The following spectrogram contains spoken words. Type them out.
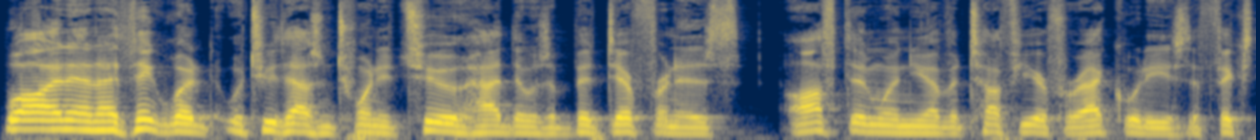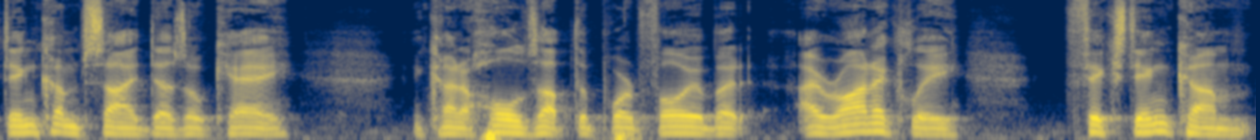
Well, and, and I think what, what 2022 had that was a bit different is often when you have a tough year for equities, the fixed income side does okay. It kind of holds up the portfolio. But ironically, fixed income,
